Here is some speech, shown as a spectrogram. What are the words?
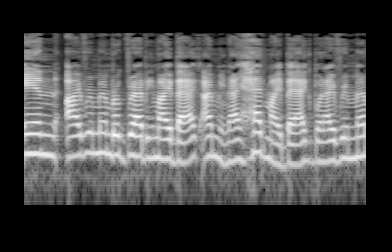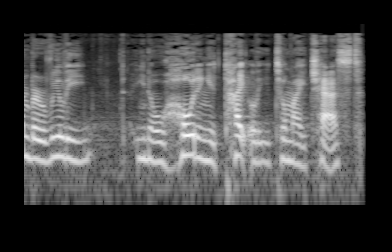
And i remember grabbing my bag. I mean i had my bag but i remember really you know holding it tightly to my chest.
